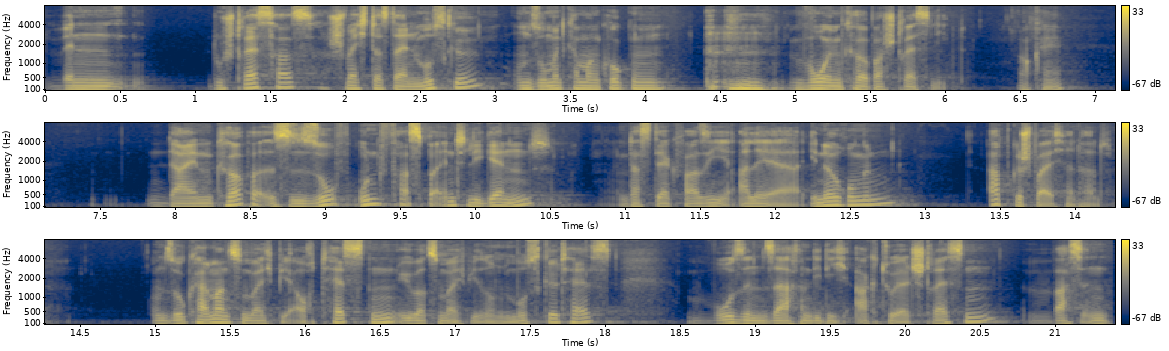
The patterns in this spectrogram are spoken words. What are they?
Wenn du Stress hast, schwächt das deinen Muskel und somit kann man gucken, wo im Körper Stress liegt. Okay. Dein Körper ist so unfassbar intelligent, dass der quasi alle Erinnerungen abgespeichert hat. Und so kann man zum Beispiel auch testen, über zum Beispiel so einen Muskeltest, wo sind Sachen, die dich aktuell stressen, was in,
